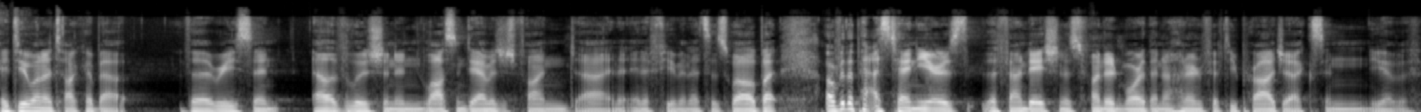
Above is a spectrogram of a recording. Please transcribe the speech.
I do want to talk about the recent Evolution in Loss and Damage Fund uh, in, in, a few minutes as well. But over the past 10 years, the foundation has funded more than 150 projects and you have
